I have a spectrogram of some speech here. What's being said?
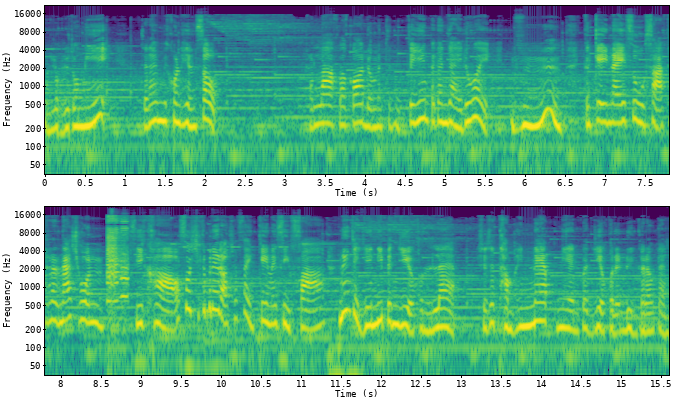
มันหลบอยู่ตรงนี้ จะได้มีคนเห็นศพถ้าลากแล้วก็เดี๋ยวมันจะจะยิ่งไปกันใหญ่ด้วยหือกางเกงในสู่สาธารณชน สีขาวสู้ฉันก็ไม่ได้หรอกฉันใส่กางเกงในสีฟ้า เนื่องจากเยนนี่เป็นเหยื่อคนแรก ฉันจะทำให้แนบเนียนกว่าเหยื่อคนอื่นก็แล้วกัน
